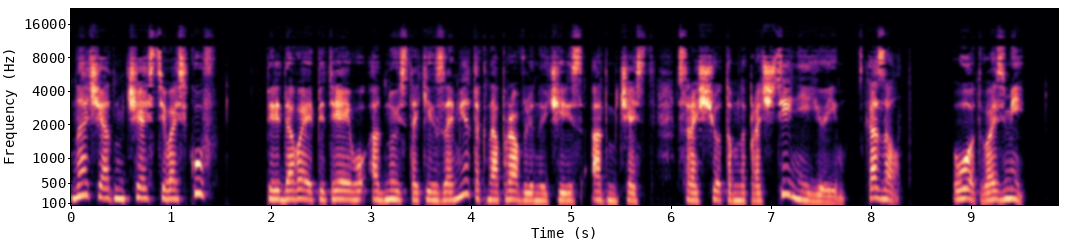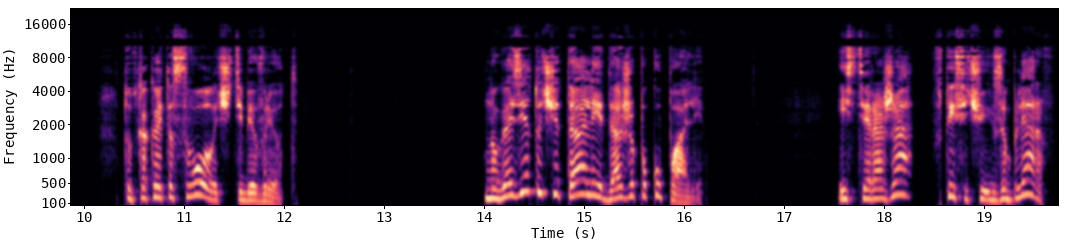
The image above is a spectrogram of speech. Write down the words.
Наче адмчасти Васьков передавая Петряеву одну из таких заметок, направленную через адмчасть с расчетом на прочтение ее им, сказал «Вот, возьми. Тут какая-то сволочь тебе врет». Но газету читали и даже покупали. Из тиража в тысячу экземпляров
